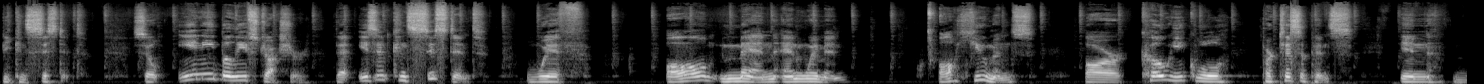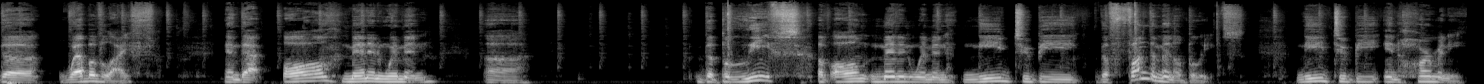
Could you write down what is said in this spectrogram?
be consistent. So any belief structure that isn't consistent with all men and women, all humans, are co equal participants in the web of life, and that all men and women, uh, the beliefs of all men and women need to be the fundamental beliefs need to be in harmony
